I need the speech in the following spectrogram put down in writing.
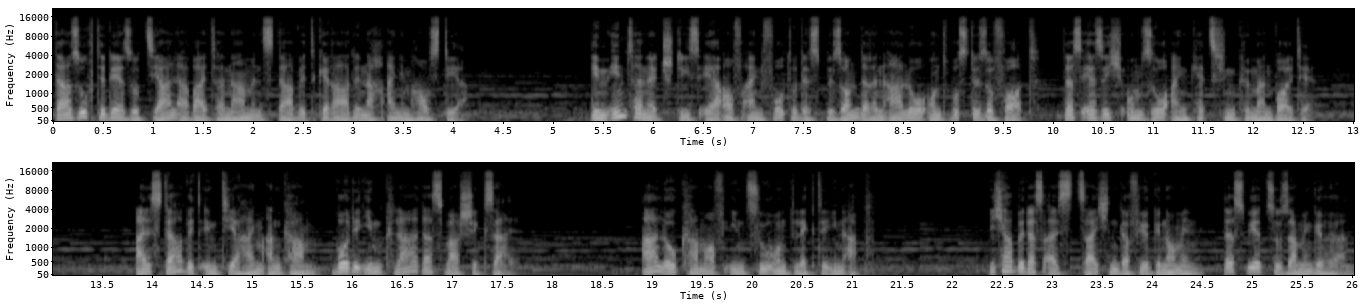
Da suchte der Sozialarbeiter namens David gerade nach einem Haustier. Im Internet stieß er auf ein Foto des besonderen Alu und wusste sofort, dass er sich um so ein Kätzchen kümmern wollte. Als David im Tierheim ankam, wurde ihm klar, das war Schicksal. Alo kam auf ihn zu und leckte ihn ab. Ich habe das als Zeichen dafür genommen, dass wir zusammengehören.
